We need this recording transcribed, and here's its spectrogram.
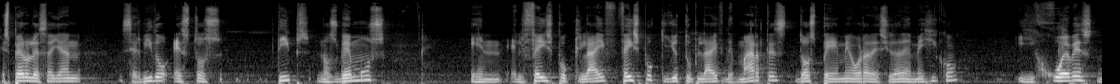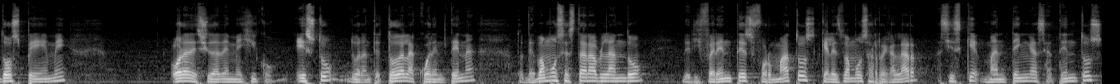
espero les hayan servido estos tips. Nos vemos en el Facebook Live, Facebook y YouTube Live de martes 2 pm hora de Ciudad de México y jueves 2 pm hora de Ciudad de México. Esto durante toda la cuarentena, donde vamos a estar hablando de diferentes formatos que les vamos a regalar. Así es que manténgase atentos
